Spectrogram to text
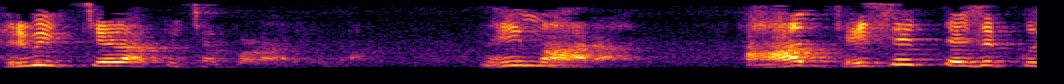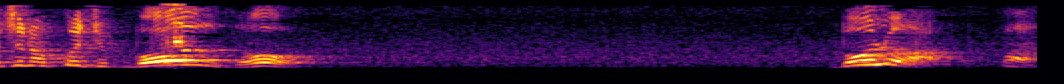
फिर भी चेहरा पीछा पड़ा रहेगा। नहीं मारा आप जैसे तैसे कुछ ना कुछ बोल दो। बोलो आप, बस।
